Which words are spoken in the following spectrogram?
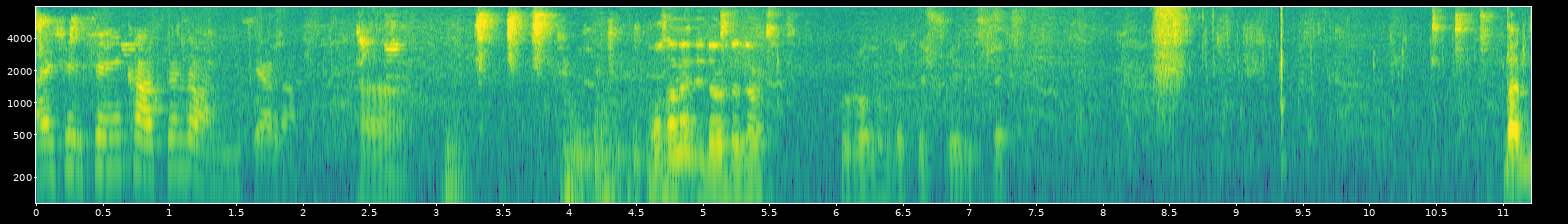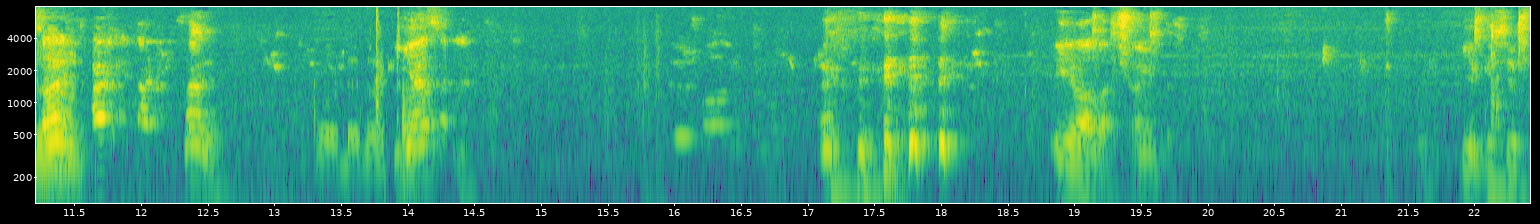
Ay şey senin kalktığın zaman bilgisayardan. Ha. Ozan hadi 4'e 4. Dur oğlum bekle şurayı bitirek. Ben de Sen, böyle... sen Böyle, böyle, bir gelsene. Eyvallah kanka. Yakışır.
